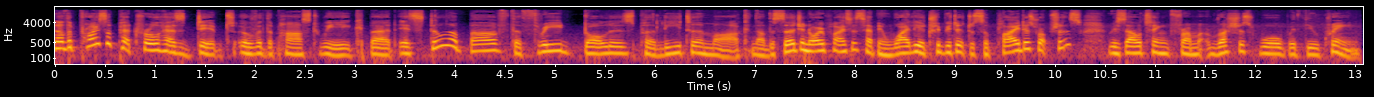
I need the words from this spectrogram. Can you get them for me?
Now, the price of petrol has dipped over the past week, but it's still above the $3 per litre mark. Now, the surge in oil prices have been widely attributed to supply disruptions resulting from Russia's war with Ukraine.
